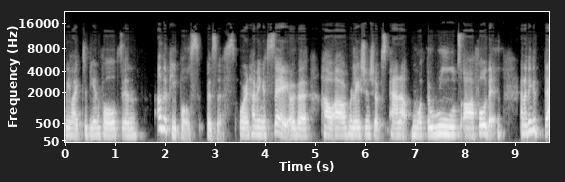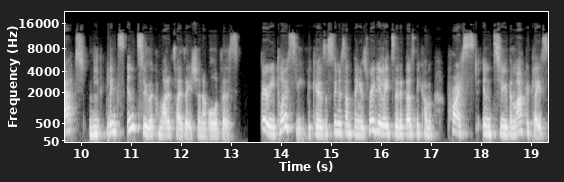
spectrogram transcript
We like to be involved in other people's business or in having a say over how our relationships pan out and what the rules are for them. And I think that links into the commoditization of all of this very closely because as soon as something is regulated, it does become priced into the marketplace.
